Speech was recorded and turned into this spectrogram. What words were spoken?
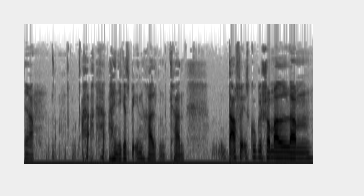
ja einiges beinhalten kann dafür ist Google schon mal ähm,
